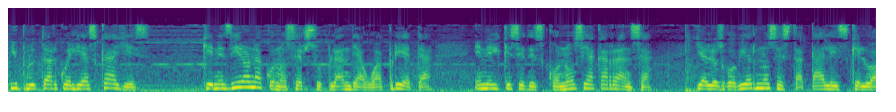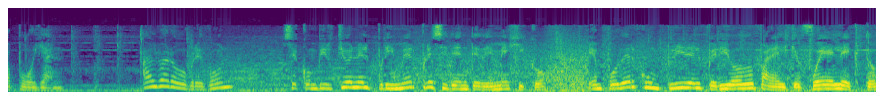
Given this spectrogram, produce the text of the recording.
y Plutarco Elías Calles, quienes dieron a conocer su plan de agua prieta en el que se desconoce a Carranza y a los gobiernos estatales que lo apoyan. Álvaro Obregón se convirtió en el primer presidente de México en poder cumplir el periodo para el que fue electo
